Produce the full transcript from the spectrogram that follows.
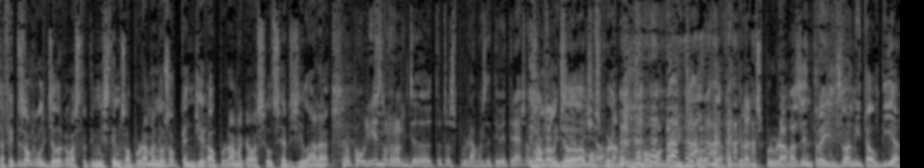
de fet, és el realitzador que va estar més temps al programa, no és el que engega el programa, que va ser el Sergi Lara. Però Paulí és el realitzador de tots els programes de TV3? O és el realitzador de molts programes, és molt bon realitzador i ha fet grans programes, entre ells la nit al dia.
